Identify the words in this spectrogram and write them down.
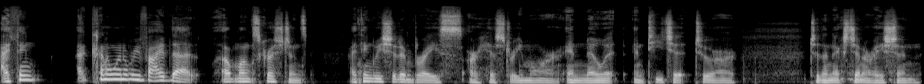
I think I kind of want to revive that amongst Christians. I think we should embrace our history more and know it and teach it to our, to the next generation.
